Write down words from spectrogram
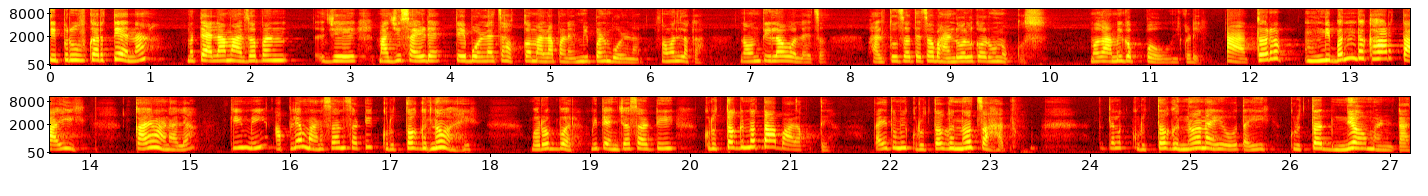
ती प्रूव्ह करते ना. मग त्याला माझं पण जे माझी साईड आहे ते बोलण्याचा हक्क मला पण आहे. मी पण बोलणार. समजलं का? जाऊन तिला बोलायचं. फालतूचं त्याचं भांडवल करू नकोस. मग आम्ही गप्प होऊ इकडे. हां तर निबंधकार ताई काय म्हणाल्या? की मी आपल्या माणसांसाठी कृतज्ञ आहे. बरोबर मी त्यांच्यासाठी कृतज्ञता बाळगते. ताई तुम्ही कृतज्ञच आहात. तर त्याला कृतघ्न नाही हो ताई कृतज्ञ म्हणतात.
